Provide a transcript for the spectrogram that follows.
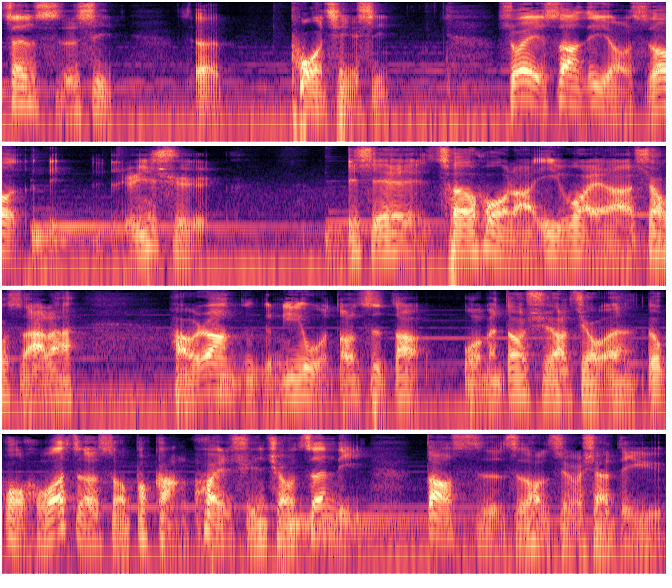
真实性，呃。迫切性，所以上帝有时候允许一些车祸啦、意外啦、凶杀啦，好让你我都知道，我们都需要救恩。如果活着的时候不赶快寻求真理，到死之后只有下地狱。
